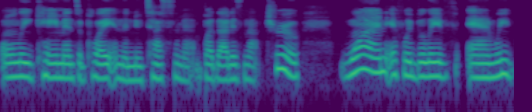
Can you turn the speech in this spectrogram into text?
only came into play in the New Testament, but that is not true one, if we believe and we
